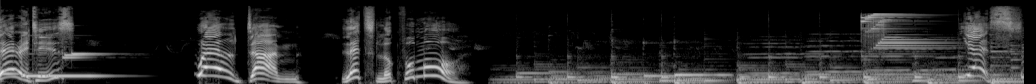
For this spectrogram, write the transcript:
There it is. Well done. Let's look for more. Yes.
